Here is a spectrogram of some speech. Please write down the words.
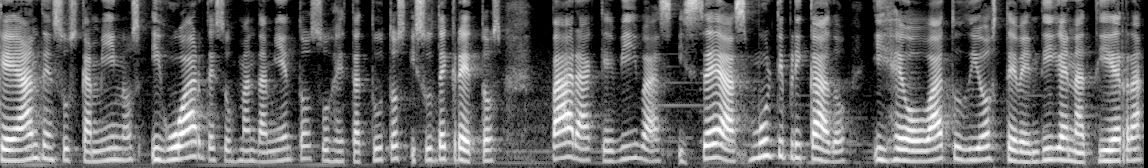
que ande en sus caminos y guarde sus mandamientos, sus estatutos y sus decretos, para que vivas y seas multiplicado y Jehová tu Dios te bendiga en la tierra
